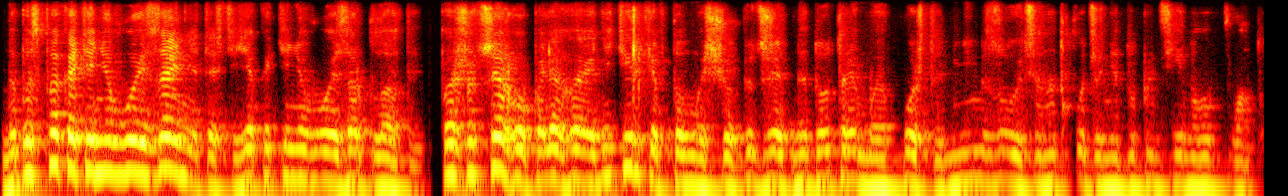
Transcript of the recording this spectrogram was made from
Небезпека тіньової зайнятості, як і тіньової зарплати, в першу чергу полягає не тільки в тому, що бюджет недоотримує кошти, мінімізуються надходження до пенсійного фонду,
